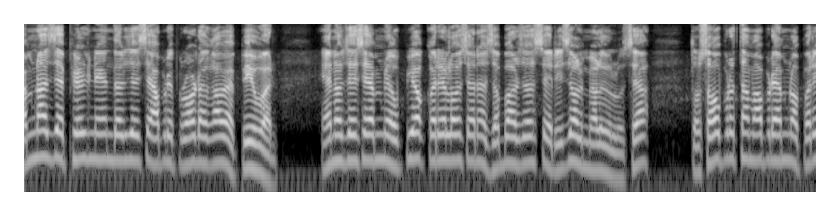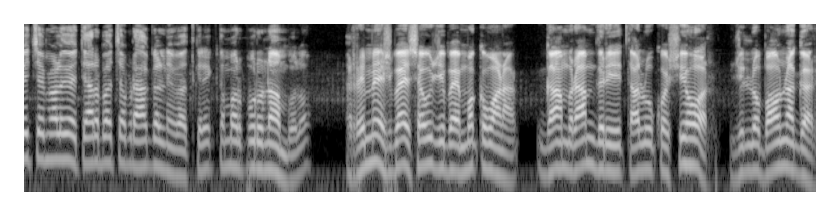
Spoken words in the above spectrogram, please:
એમના જે ફિલ્ડની અંદર જે છે આપણી પ્રોડક્ટ આવે પી એનો જે છે એમને ઉપયોગ કરેલો છે અને જબરજસ્ત રિઝલ્ટ મેળવેલું છે. તો સૌપ્રથમ આપણે એમનો પરિચય મેળવીએ ત્યારબાદ આપણે આગળની વાત કરીએ. તમારું પૂરું નામ બોલો. રમેશભાઈ સૌજીભાઈ મકવાણા ગામ રામદરી તાલુકો શિહોર જિલ્લો ભાવનગર.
